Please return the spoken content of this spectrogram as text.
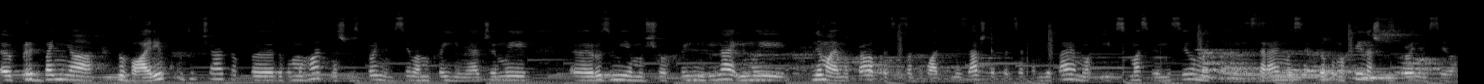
е, придбання товарів у дівчаток е, допомагати нашим збройним силам України, адже ми е, розуміємо, що в країні війна, і ми не маємо права про це забувати. Ми завжди про це пам'ятаємо і всіма своїми силами стараємося допомогти нашим збройним силам.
